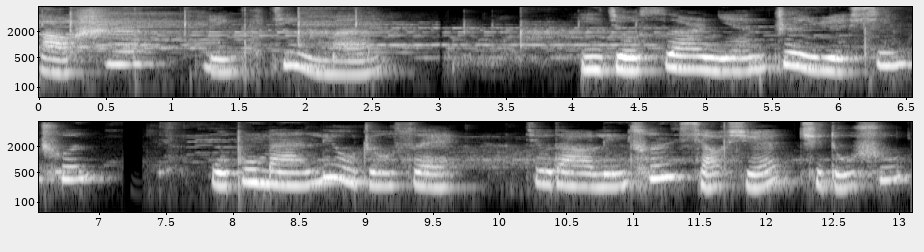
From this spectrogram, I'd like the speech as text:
老师领进门》。一九四二年正月新春，我不满六周岁，就到邻村小学去读书。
